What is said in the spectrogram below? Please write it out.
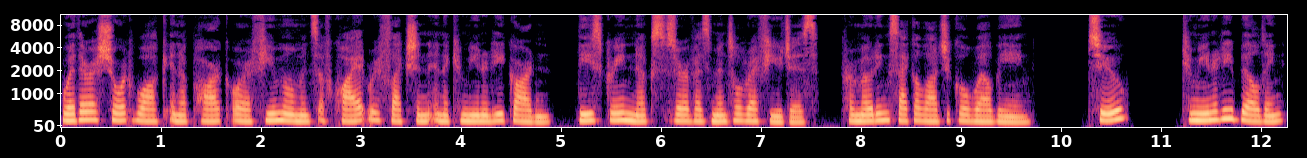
Whether a short walk in a park or a few moments of quiet reflection in a community garden, these green nooks serve as mental refuges, promoting psychological well being. 2. Community building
